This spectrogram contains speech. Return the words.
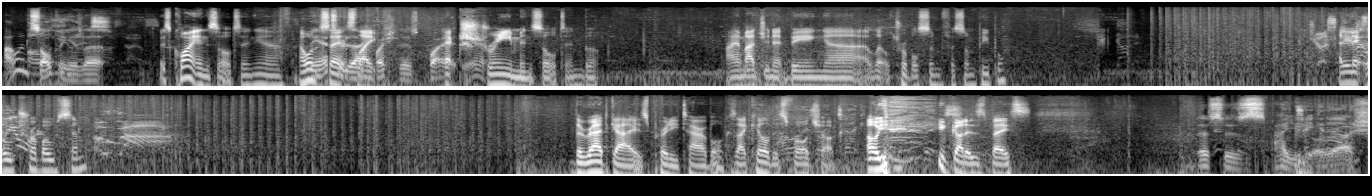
How insulting is that? It's quite insulting. Yeah. I wouldn't say it's to that like question is yeah. extreme insulting, but I imagine it being uh, a little troublesome for some people. Just A little troublesome. The red guy is pretty terrible because I killed his Allies Forge are Oh, you, the you got his base. This is how you do a rush.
